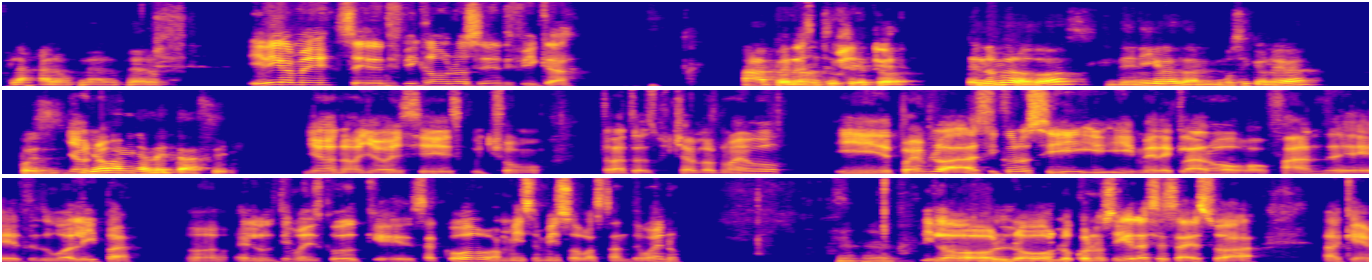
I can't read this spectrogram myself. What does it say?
Claro, claro, claro. Y dígame, ¿se identifica o no se identifica? Ah, perdón, sí es cierto. El número dos, denigras la música nueva. Pues Yo yo no. ahí la neta, sí. Yo no, yo ahí sí escucho, trato de escuchar lo nuevo Y, por ejemplo, así conocí y, me declaro fan de, de Dua Lipa. El último disco que sacó a mí se me hizo bastante bueno. Y lo, lo, lo, conocí gracias a eso, a, a que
